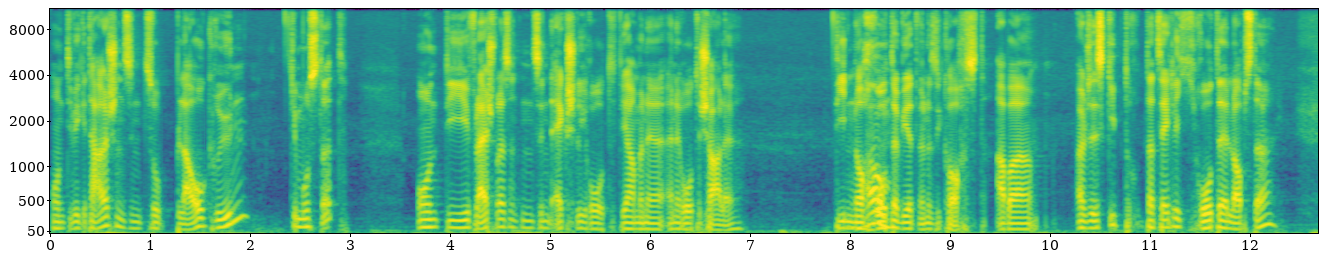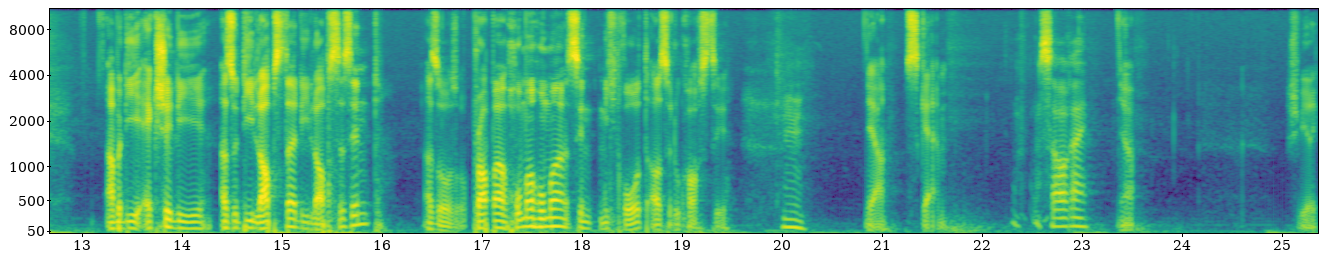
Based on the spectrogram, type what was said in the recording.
Und die vegetarischen sind so blau-grün gemustert und die fleischfressenden sind actually rot. Die haben eine, eine rote Schale, die noch Wow. roter wird, wenn du sie kochst. Aber, also es gibt tatsächlich rote Lobster, aber die actually, also die Lobster, die Lobster sind, also so proper Hummer-Hummer, sind nicht rot, außer du kochst sie. Hm. Ja, Scam. Sauerei. Schwierig.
